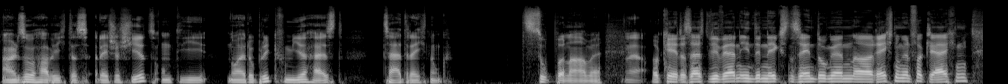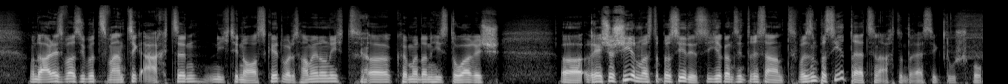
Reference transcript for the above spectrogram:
Also habe ich das recherchiert und die neue Rubrik von mir heißt Zeitrechnung. super Name. Ja. Okay, das heißt, wir werden in den nächsten Sendungen äh, Rechnungen vergleichen und alles, was über 2018 nicht hinausgeht, weil das haben wir noch nicht, Ja. äh, können wir dann historisch äh, recherchieren, was da passiert ist. Sicher ganz interessant. Was ist denn passiert 1338, Duschko?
